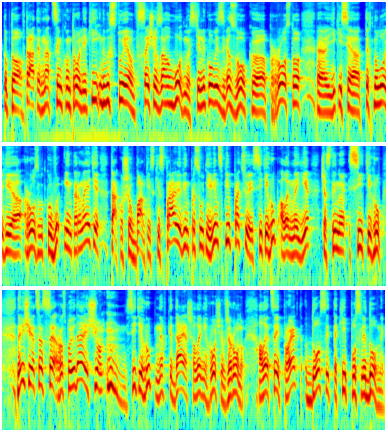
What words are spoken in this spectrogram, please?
тобто втратив над цим контроль, який інвестує все, що завгодно: стільниковий зв'язок, е, просто е, якісь е, технології розвитку в інтернеті. Також в банківській справі він присутній. Він співпрацює з City Group, але не є частиною City Group. Навіщо я це все розповідаю? Що City Group не вкидає шалені гроші в Жерону, але цей проект досить таки послідовний.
